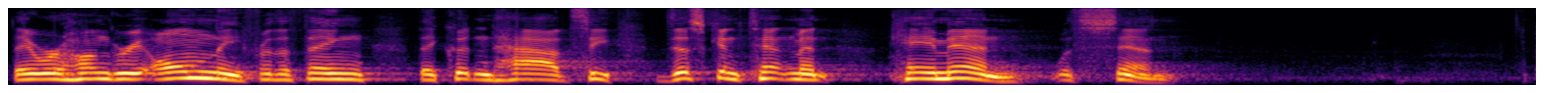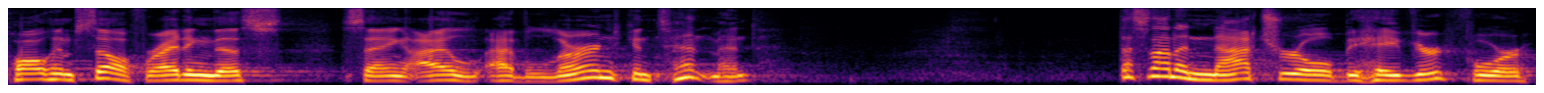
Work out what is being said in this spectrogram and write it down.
They were hungry only for the thing they couldn't have. See, discontentment came in with sin. Paul himself writing this, saying, I have learned contentment. That's not a natural behavior for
